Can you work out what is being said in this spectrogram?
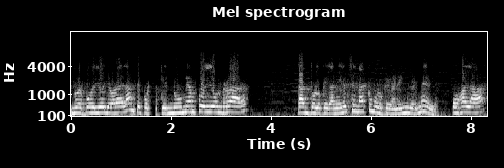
no he podido llevar adelante porque no me han podido honrar tanto lo que gané en el Senat como lo que gané en Ibermedia. Ojalá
